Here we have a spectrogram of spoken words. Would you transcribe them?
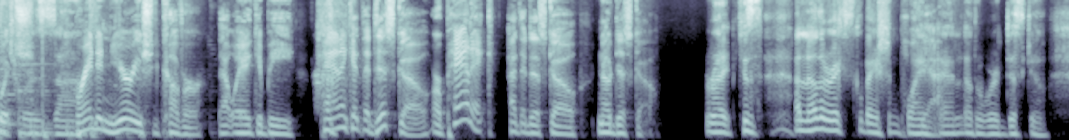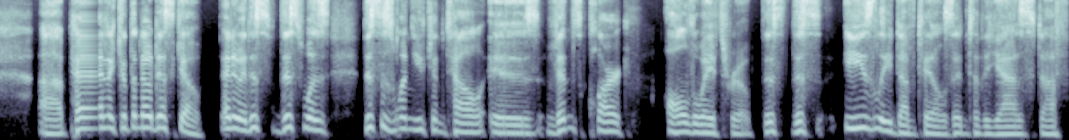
Which was uh, Brendon Urie should cover. That way, it could be Panic at the Disco or Panic at the Disco, no disco. Right, because another exclamation point yeah. and another word disco. Uh, Panic at the No Disco. Anyway, this this was this is one you can tell is Vince Clarke all the way through. This this easily dovetails into the Yaz stuff,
